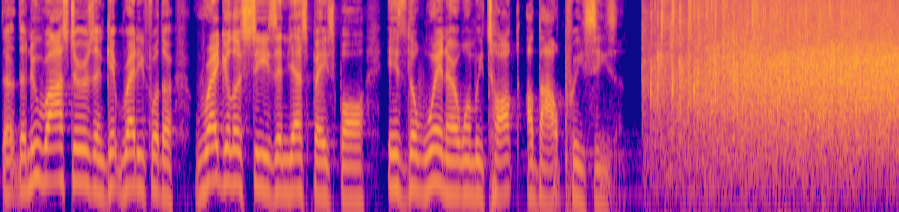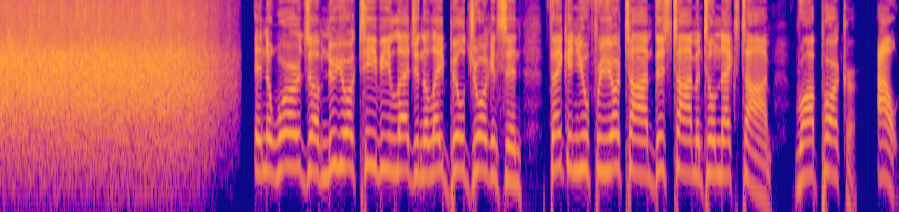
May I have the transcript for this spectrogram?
the, the new rosters and get ready for the regular season. Yes, baseball is the winner when we talk about preseason. In the words of New York TV legend, the late Bill Jorgensen, thanking you for your time this time until next time. Rob Parker, out.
